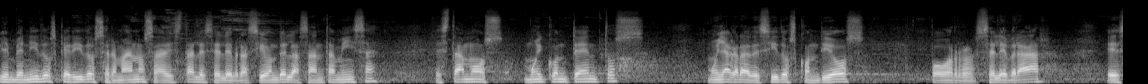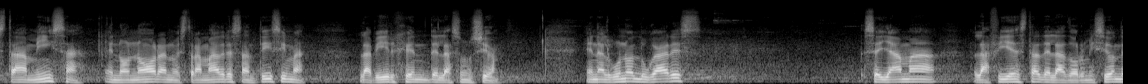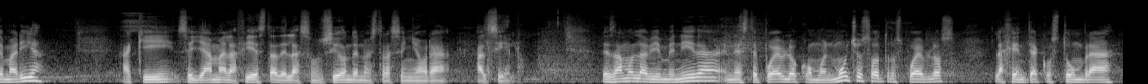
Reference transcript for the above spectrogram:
Bienvenidos queridos hermanos a esta celebración de la Santa Misa. Estamos muy contentos, muy agradecidos con Dios por celebrar esta misa en honor a nuestra Madre Santísima, la Virgen de la Asunción. En algunos lugares se llama la fiesta de la dormición de María. Aquí se llama la fiesta de la Asunción de Nuestra Señora al cielo. Les damos la bienvenida en este pueblo como en muchos otros pueblos. La gente acostumbra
